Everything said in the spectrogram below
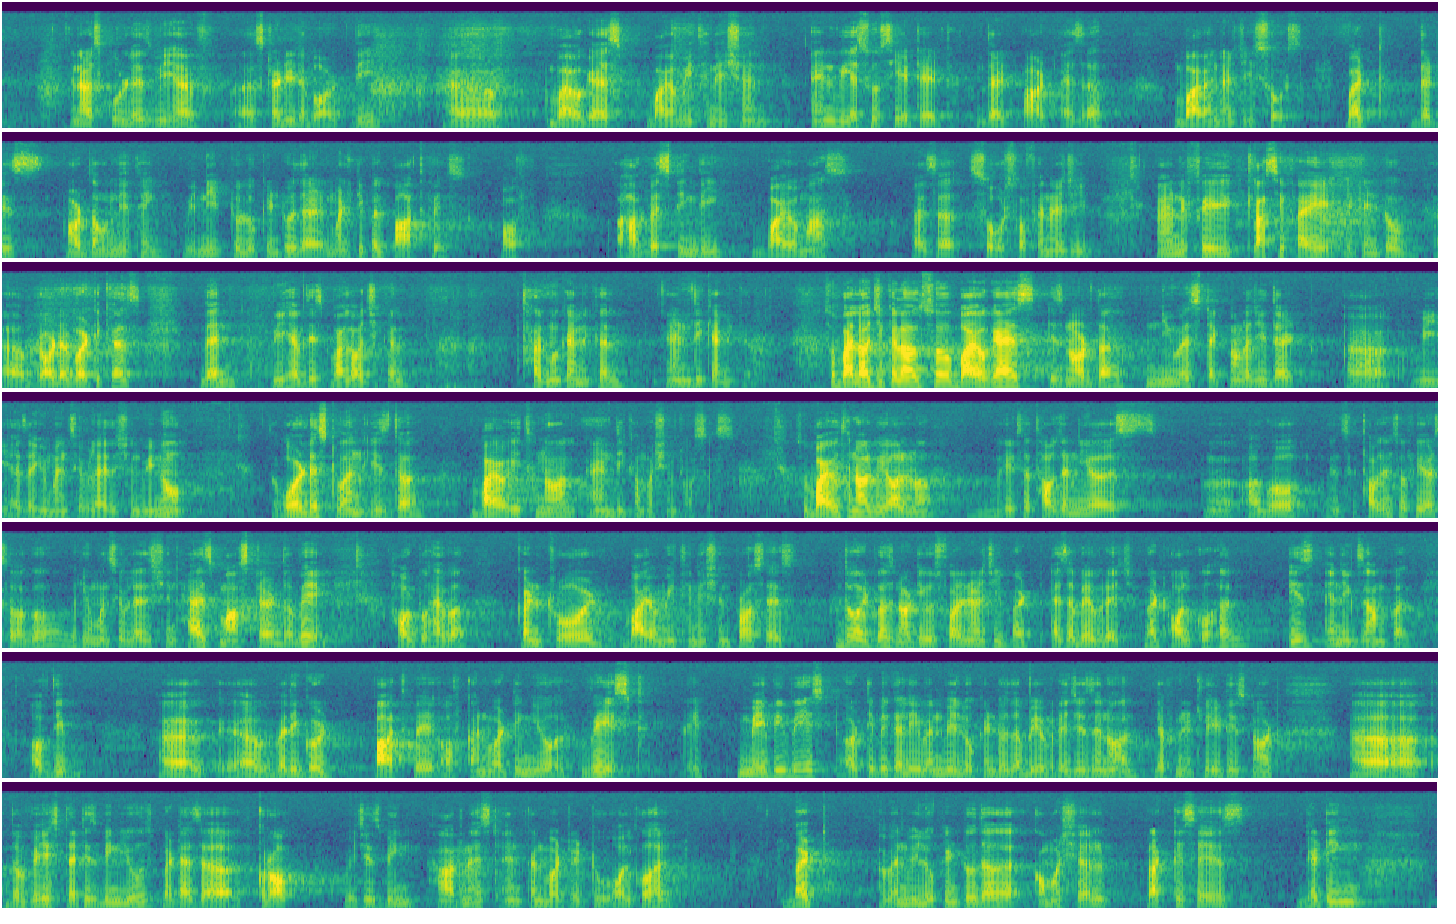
in our school days we have uh, studied about the uh, biogas biomethanation and we associated that part as a bioenergy source. But that is not the only thing we need to look into there are multiple pathways of harvesting the biomass as a source of energy. And if we classify it into uh, broader verticals then we have this biological, thermochemical and the chemical. So, biological also biogas is not the newest technology that uh, we as a human civilization we know. The oldest one is the bioethanol and the combustion process. So, bioethanol we all know it is a thousand years ago, thousands of years ago human civilization has mastered the way how to have a controlled biomethanation process though it was not used for energy but as a beverage but alcohol is an example of the uh, uh, very good pathway of converting your waste. It may be waste or typically when we look into the beverages and all definitely it is not uh, the waste that is being used but as a crop which is being harnessed and converted to alcohol. But when we look into the commercial practices getting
